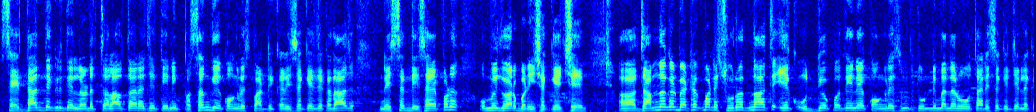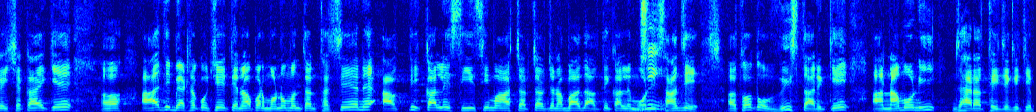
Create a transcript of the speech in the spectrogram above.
સૈદ્ધાંતિક રીતે લડત ચલાવતા રહે છે તેની પસંદગી કોંગ્રેસ પાર્ટી કરી શકે છે કદાચ નિશ્ચિત દેસાઈ પણ ઉમેદવાર બની શકે છે જામનગર બેઠક માટે સુરતના જ એક ઉદ્યોગપતિને કોંગ્રેસ ચૂંટણી મેદાનમાં ઉતારી શકે છે એટલે કહી શકાય કે આ જે બેઠકો છે તેના પર મનોમંથન થશે અને આવતીકાલે સીસીમાં આ ચર્ચા વિચારણા બાદ આવતીકાલે મોડી. સાંજે અથવા તો વીસ તારીખે આ નામોની જાહેરાત થઈ શકે છે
